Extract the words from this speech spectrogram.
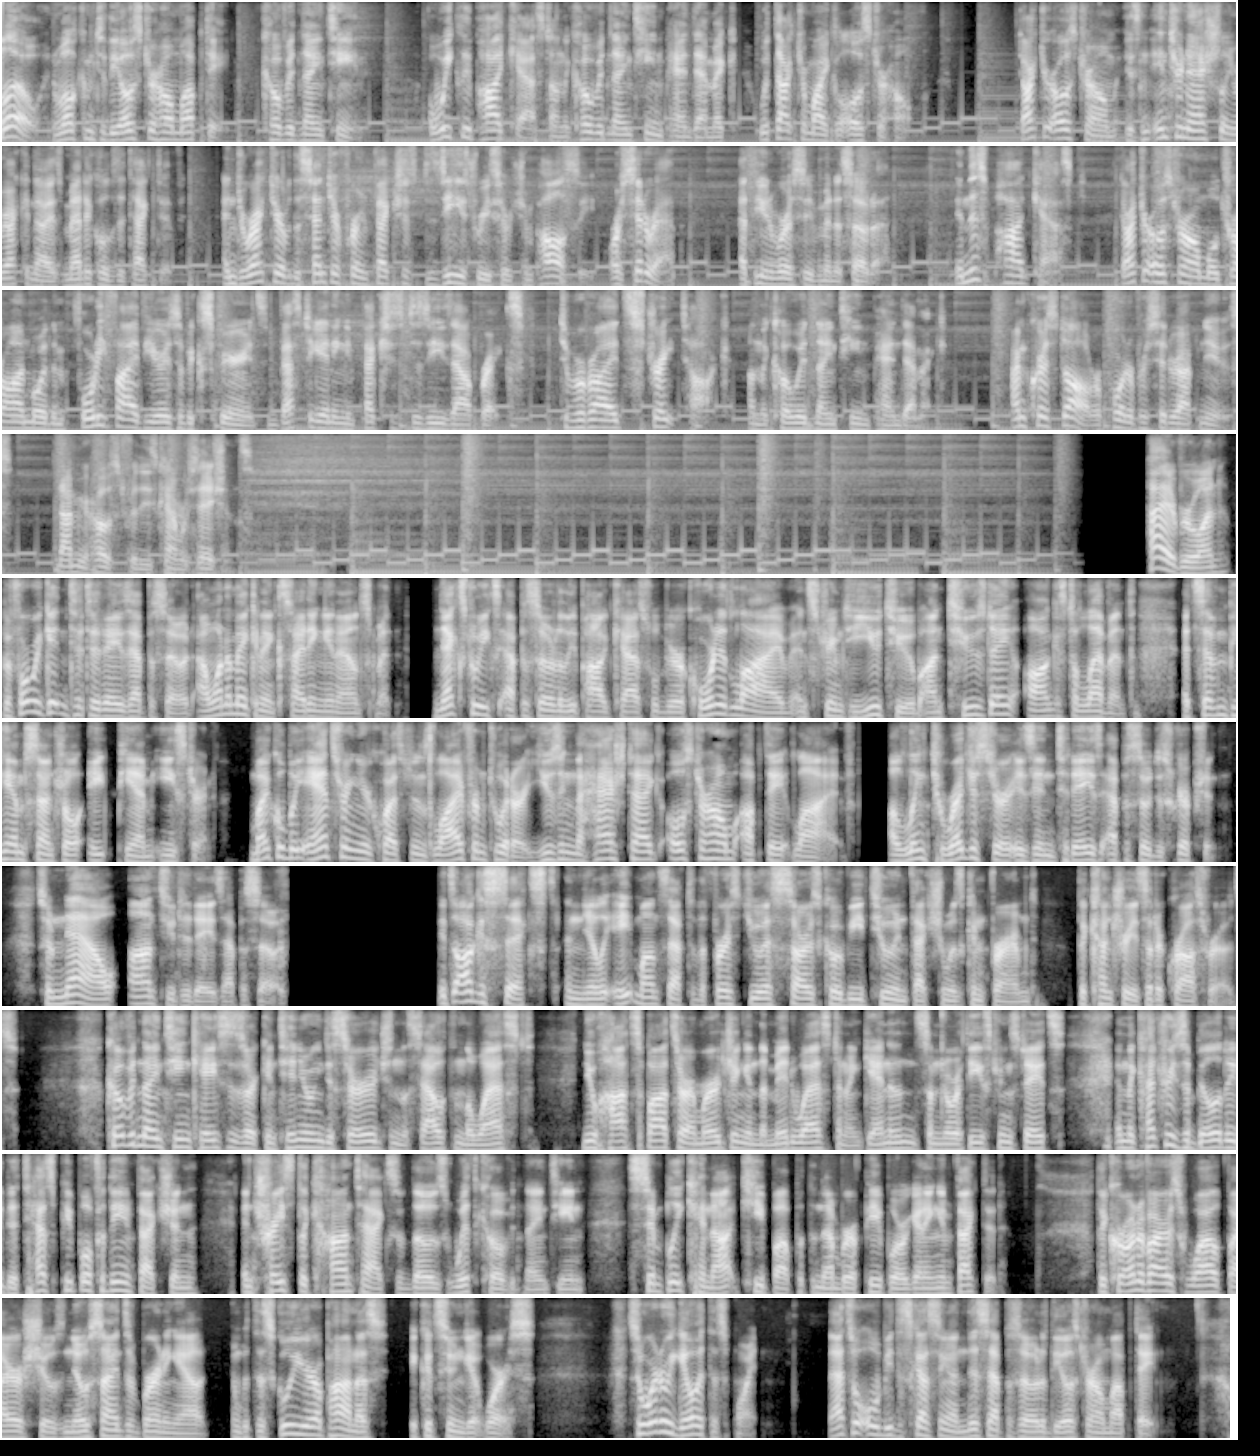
Hello, and welcome to the Osterholm Update, COVID 19, a weekly podcast on the COVID 19 pandemic with Dr. Michael Osterholm. Dr. Osterholm is an internationally recognized medical detective and director of the Center for Infectious Disease Research and Policy, or CIDRAP, at the University of Minnesota. In this podcast, Dr. Osterholm will draw on more than 45 years of experience investigating infectious disease outbreaks to provide straight talk on the COVID 19 pandemic. I'm Chris Dall, reporter for CIDRAP News and I'm your host for these conversations. Hi, everyone. Before we get into today's episode, I want to make an exciting announcement. Next week's episode of the podcast will be recorded live and streamed to YouTube on Tuesday, August 11th at 7 p.m. Central, 8 p.m. Eastern. Mike will be answering your questions live from Twitter using the hashtag Osterholm Update Live. A link to register is in today's episode description. So now, on to today's episode. It's August 6th, and nearly eight months after the first US SARS CoV 2 infection was confirmed, the country is at a crossroads. COVID 19 cases are continuing to surge in the South and the West. New hotspots are emerging in the Midwest and again in some northeastern states, and the country's ability to test people for the infection and trace the contacts of those with COVID 19 simply cannot keep up with the number of people who are getting infected. The coronavirus wildfire shows no signs of burning out, and with the school year upon us, it could soon get worse. So, where do we go at this point? That's what we'll be discussing on this episode of the Osterholm Update.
